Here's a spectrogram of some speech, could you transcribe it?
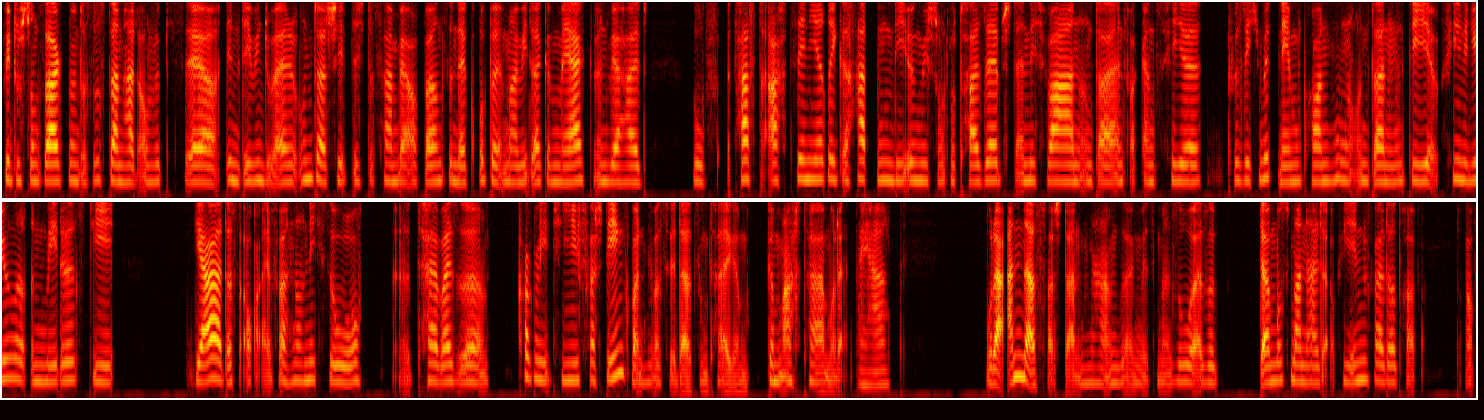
Wie du schon sagst, und das ist dann halt auch wirklich sehr individuell unterschiedlich. Das haben wir auch bei uns in der Gruppe immer wieder gemerkt, wenn wir halt so fast 18-Jährige hatten, die irgendwie schon total selbstständig waren und da einfach ganz viel für sich mitnehmen konnten. Und dann die viel jüngeren Mädels, die ja das auch einfach noch nicht so äh, teilweise kognitiv verstehen konnten, was wir da zum Teil ge gemacht haben oder naja, oder anders verstanden haben, sagen wir jetzt mal so. Also da muss man halt auf jeden Fall darauf drauf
